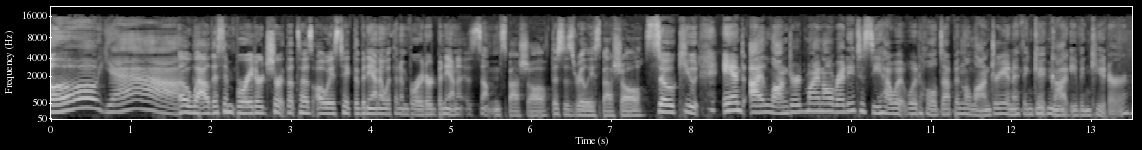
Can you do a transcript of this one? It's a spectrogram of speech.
Oh, yeah. Oh wow, this embroidered shirt that says "Always take the banana" with an embroidered banana is something special. This is really special. So cute. And I laundered mine already to see how it would hold up in the laundry. And I think Mm-hmm. it got even cuter.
